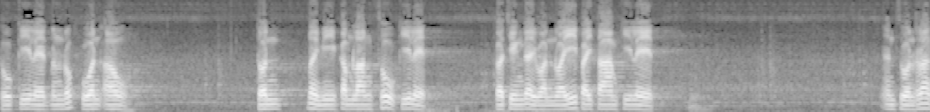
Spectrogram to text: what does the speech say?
ถูกกิเลสมันรบกวนเอา ตนไม่มีกำลังสู้กิเลส ก็จึงได้วันไหวไปตามกิเลส อันส่วนร่าง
